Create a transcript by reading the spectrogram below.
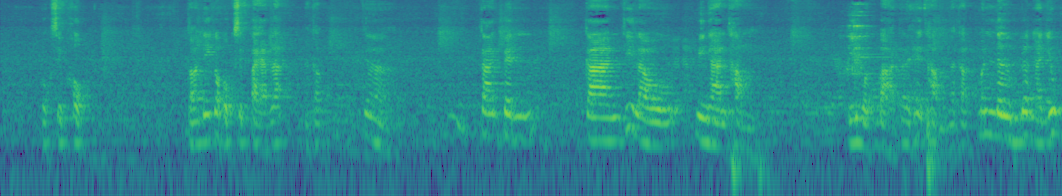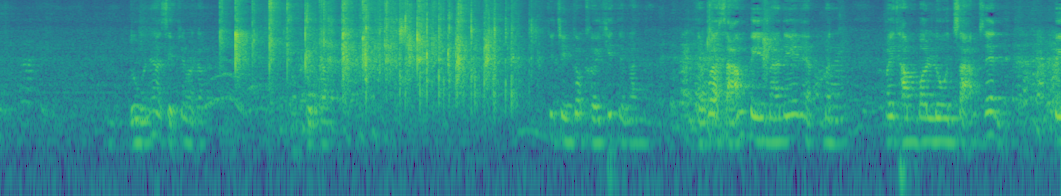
60 66 ตอนนี้ก็ 68 แล้วนะครับก็การเป็นการที่เรามีงานทำมีบทบาทอะไรให้ทำนะครับ มันลืมเรื่องอายุ ดูเหมือน50 ใช่ไหมครับ ขอบคุณครับ ที่จริงก็เคยคิดอย่างนั้น แต่ว่าสามปีมานี้เนี่ย มันไปทำบอลลูนสามเส้น ปี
